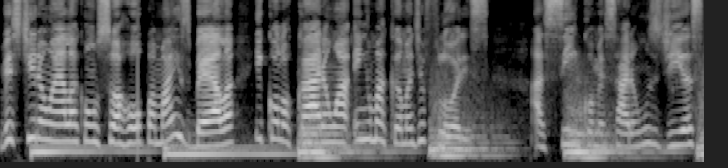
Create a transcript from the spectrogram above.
Vestiram ela com sua roupa mais bela e colocaram-a em uma cama de flores. Assim começaram os dias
